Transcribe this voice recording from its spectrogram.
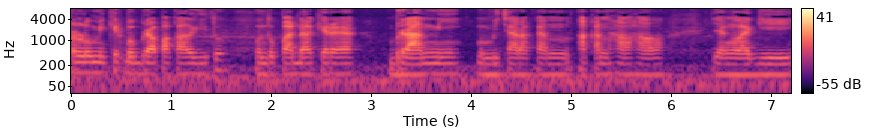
perlu mikir beberapa kali gitu untuk pada akhirnya berani membicarakan akan hal-hal yang lagi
